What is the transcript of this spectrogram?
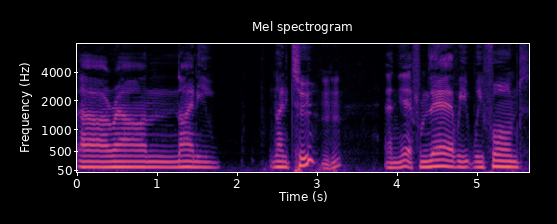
uh, around 90, 92. Mm-hmm. and yeah, from there we we formed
